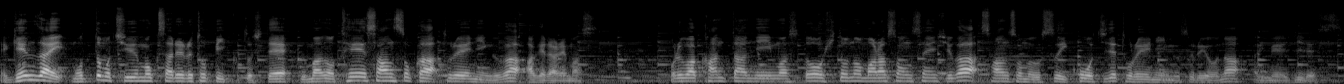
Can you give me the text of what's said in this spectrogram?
現在最も注目されるトピックとして馬の低酸素化トレーニングが挙げられます。これは簡単に言いますと人のマラソン選手が酸素の薄い高地でトレーニングするようなイメージです。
